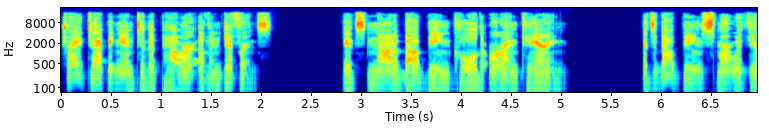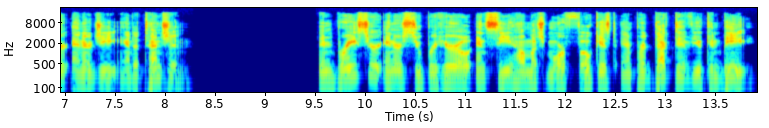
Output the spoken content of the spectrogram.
try tapping into the power of indifference. It's not about being cold or uncaring. It's about being smart with your energy and attention. Embrace your inner superhero and see how much more focused and productive you can be.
